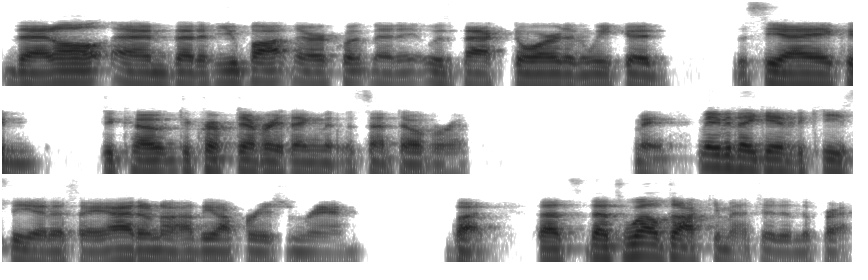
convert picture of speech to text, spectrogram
that all and that if you bought their equipment, it was backdoored, and we could the CIA could decode decrypt everything that was sent over it. I mean, maybe they gave the keys to the NSA. I don't know how the operation ran, but that's that's well documented in the press.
